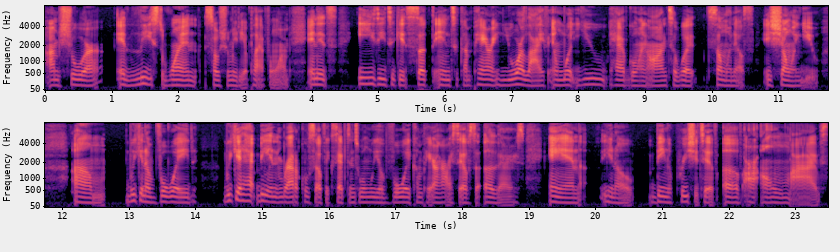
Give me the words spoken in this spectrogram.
I'm sure, at least one social media platform. And it's easy to get sucked into comparing your life and what you have going on to what someone else is showing you. Um, we can avoid we can ha- be in radical self acceptance when we avoid comparing ourselves to others and, you know, being appreciative of our own lives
